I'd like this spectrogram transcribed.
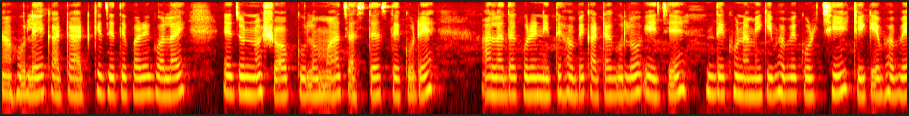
না হলে কাঁটা আটকে যেতে পারে গলায়। এজন্য সবগুলো মাছ আস্তে আস্তে করে আলাদা করে নিতে হবে কাঁটাগুলো। এই যে দেখুন আমি কীভাবে করছি, ঠিক এভাবে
